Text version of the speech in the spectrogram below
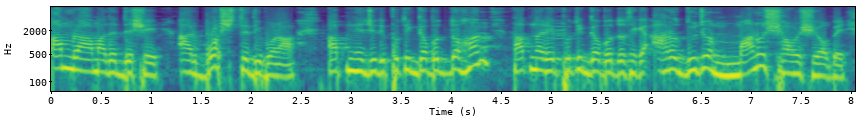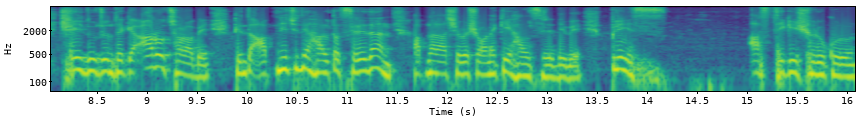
আমরা আমাদের দেশে আর বসতে দিব না। আপনি যদি প্রতিজ্ঞাবদ্ধ হন, আপনার এই প্রতিজ্ঞাবদ্ধ থেকে আরও দুজন মানুষ সাহসী হবে, সেই দুজন থেকে আরও ছড়াবে। কিন্তু আপনি যদি হালটা ছেড়ে দেন, আপনার আশেপাশে অনেকেই হাল ছেড়ে দেবে। প্লিজ। আজ থেকেই শুরু করুন,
